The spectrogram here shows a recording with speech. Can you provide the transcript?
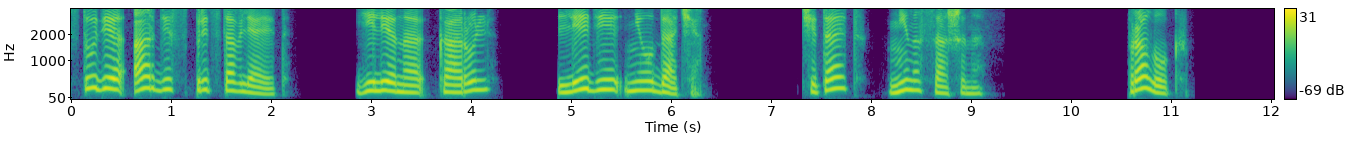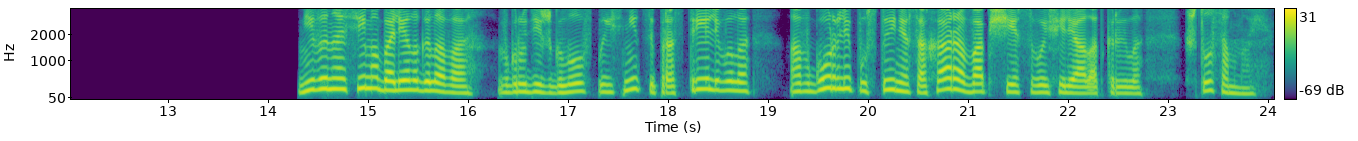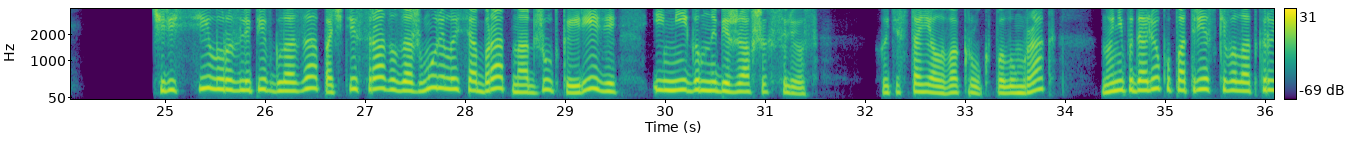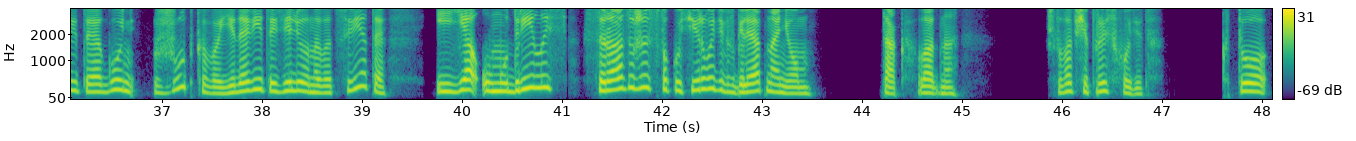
Студия «Ардис» представляет Елена Кароль «Леди Неудача». Читает Нина Сашина. Пролог. Невыносимо болела голова, в груди жгло, в пояснице простреливала, а в горле пустыня Сахара вообще свой филиал открыла. Что со мной? Через силу разлепив глаза, почти сразу зажмурилась обратно от жуткой рези и мигом набежавших слез. Хоть и стоял вокруг полумрак, но неподалеку потрескивал открытый огонь жуткого ядовито зеленого цвета, и я умудрилась сразу же сфокусировать взгляд на нем. Так, ладно. Что вообще происходит? Кто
